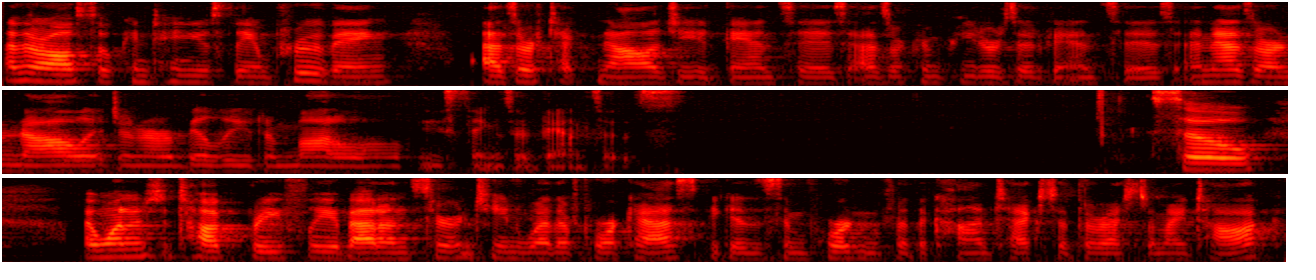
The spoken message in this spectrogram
And they're also continuously improving as our technology advances, as our computers advances, and as our knowledge and our ability to model all of these things advances. So I wanted to talk briefly about uncertainty in weather forecasts because it's important for the context of the rest of my talk.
